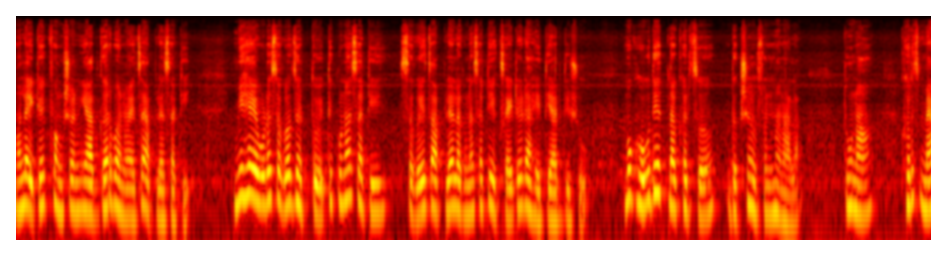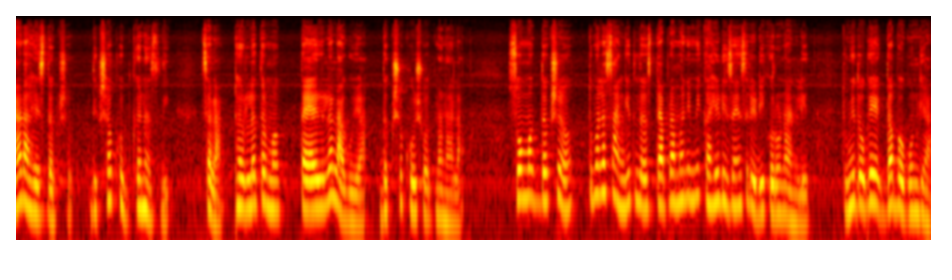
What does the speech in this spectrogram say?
मला एक एक फंक्शन यादगार बनवायचं आहे आपल्यासाठी. मी हे एवढं सगळं झटतोय ते कुणासाठी? सगळेच आपल्या लग्नासाठी एक्सायटेड आहेत यार दिशू. मग होऊ देत ना खर्च? दक्ष हसून म्हणाला. तू ना खरंच मॅड आहेस दक्ष. दीक्षा खुदकन हसली चला ठरलं तर मग तयारीला लागूया. दक्ष खुश होत म्हणाला. सो मग दक्ष तुम्हाला सांगितलंच त्याप्रमाणे मी काही डिझाईन्स रेडी करून आणलीत. तुम्ही दोघे एकदा बघून घ्या.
